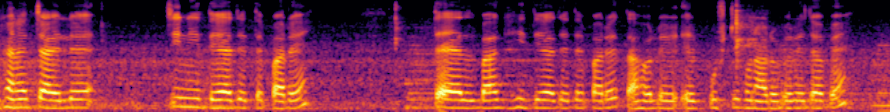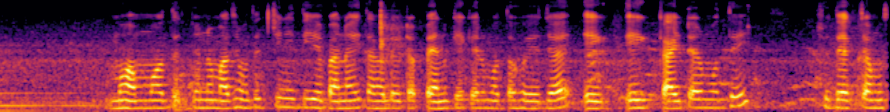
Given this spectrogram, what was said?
এখানে চাইলে চিনি দেয়া যেতে পারে, তেল বা ঘি দেওয়া যেতে পারে, তাহলে এর পুষ্টিগুণ আরও বেড়ে যাবে। মোহাম্মদের জন্য মাঝে মধ্যে চিনি দিয়ে বানাই, তাহলে এটা প্যানকেকের মতো হয়ে যায়। এই এই কাইটার মধ্যেই শুধু এক চামচ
